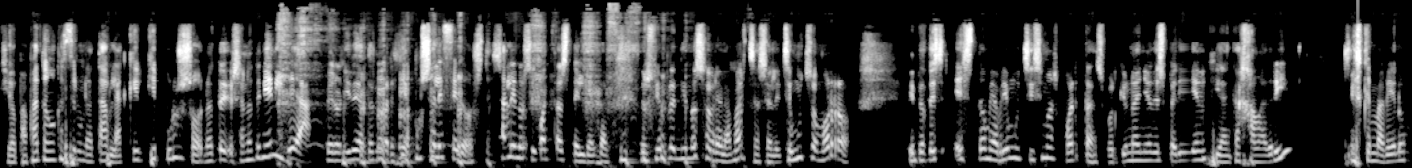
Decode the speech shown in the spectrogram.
Yo, papá, tengo que hacer una tabla. ¿Qué, qué pulso? No te, o sea, no tenía ni idea, pero ni idea. Entonces me parecía, pulsa el F2, te sale no sé cuántas celdas. Lo fui aprendiendo sobre la marcha, o sea, le eché mucho morro. Entonces, esto me abrió muchísimas puertas, porque un año de experiencia en Caja Madrid es que me abrieron,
